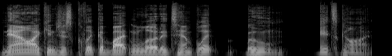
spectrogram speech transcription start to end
Now I can just click a button, load a template, boom, it's gone.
